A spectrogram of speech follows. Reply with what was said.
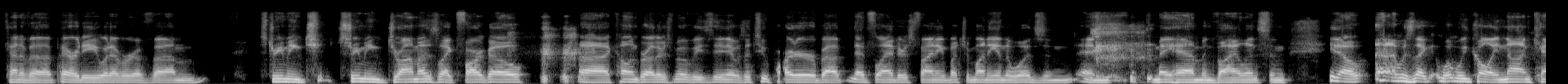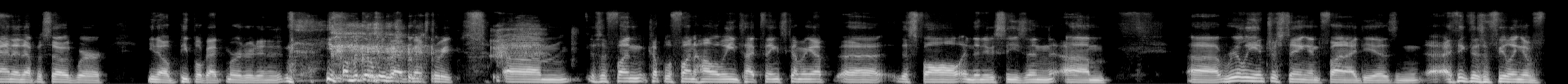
kind of a parody, whatever, of um, streaming streaming dramas like Fargo, uh, Coen Brothers movies. You know, it was a two-parter about Ned Flanders finding a bunch of money in the woods and and mayhem and violence, and you know, it was like what we call a non-canon episode where you know people got murdered in it. you know, but they'll be back next week. Um, there's a fun couple of fun Halloween type things coming up uh, this fall in the new season. Um, uh, really interesting and fun ideas, and I think there's a feeling of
